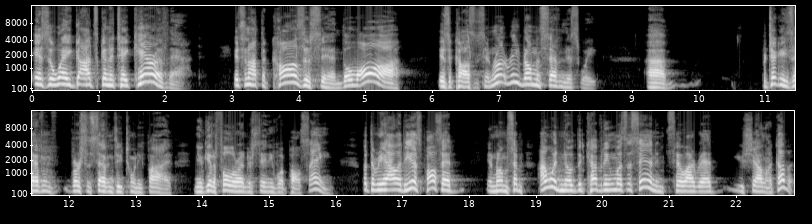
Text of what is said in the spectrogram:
is the way God's going to take care of that. It's not the cause of sin. The law is a cause of sin. Read Romans 7 this week, uh, particularly 7, verses 7 through 25, and you'll get a fuller understanding of what Paul's saying. But the reality is, Paul said in Romans 7, I wouldn't know that coveting was a sin until I read, You shall not covet.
